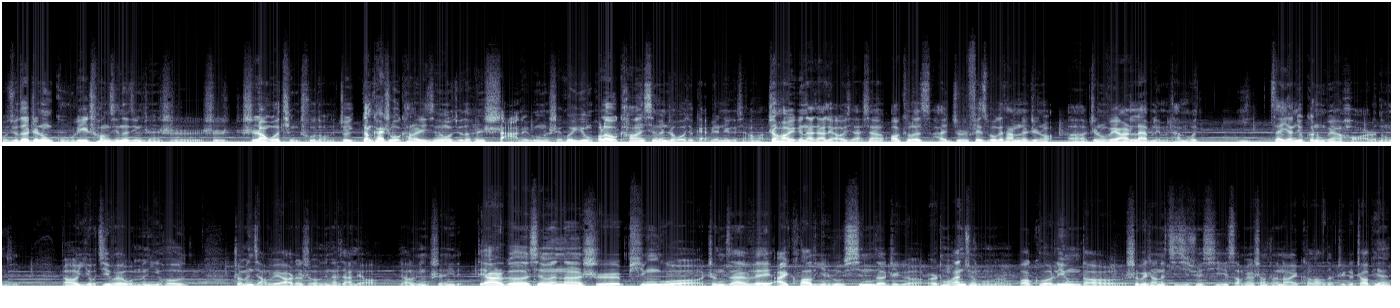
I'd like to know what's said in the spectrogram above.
我觉得这种鼓励创新的精神是是是让我挺触动的。就刚开始我看到这新闻，我觉得很傻，这个功能谁会用？后来我看完新闻之后，我就改变这个想法。正好也跟大家聊一下，像 Oculus 还就是 Facebook 他们的这种呃这种 VR lab 里面，他们会以在研究各种各样好玩的东西。然后有机会我们以后。专门讲 VR 的时候跟大家聊聊得更深一点。第二个新闻呢是苹果正在为 iCloud 引入新的这个儿童安全功能，包括利用到设备上的机器学习，扫描上传到 iCloud 的这个照片，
